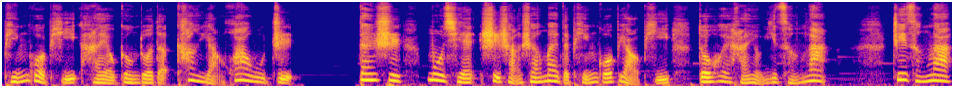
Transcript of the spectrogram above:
苹果皮含有更多的抗氧化物质。但是目前市场上卖的苹果表皮都会含有一层蜡，这层蜡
